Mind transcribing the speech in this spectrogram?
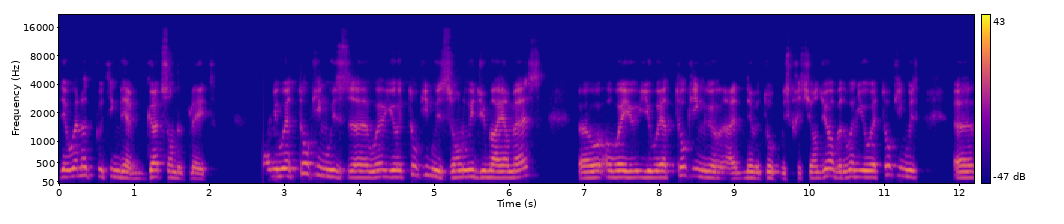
they were not putting their guts on the plate when you were talking with uh, where you were talking with Jean-Louis Dumas Hermès, uh, where you, you were talking, uh, I never talked with Christian Dior, but when you were talking with uh,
